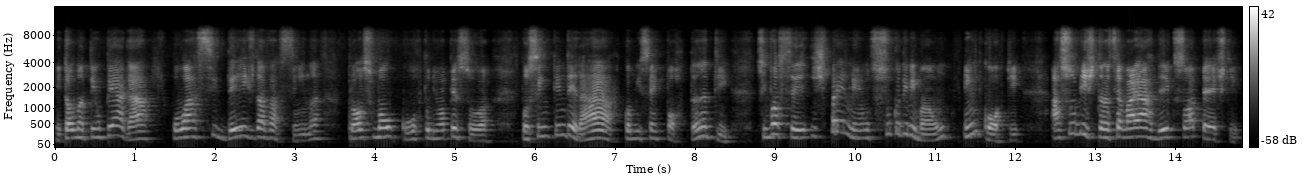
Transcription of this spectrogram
Então mantém o pH ou a acidez da vacina próximo ao corpo de uma pessoa. Você entenderá como isso é importante se você espremer um suco de limão em um corte. A substância vai arder que só a peste.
